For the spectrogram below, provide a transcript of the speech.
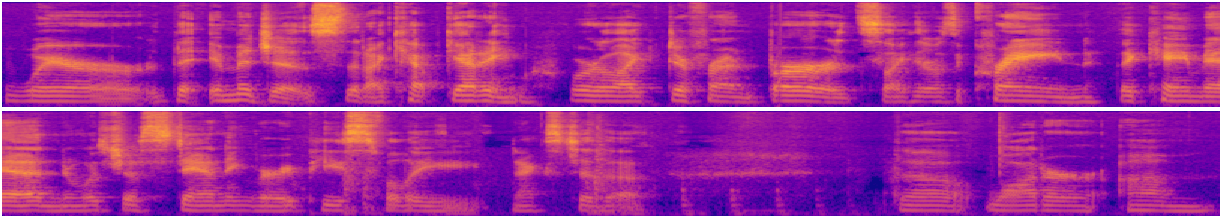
where the images that I kept getting were like different birds. Like there was a crane that came in and was just standing very peacefully next to the the water. Um,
